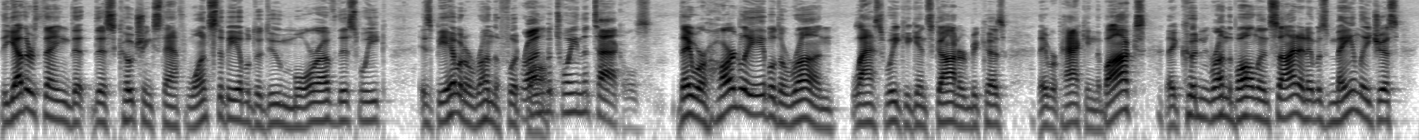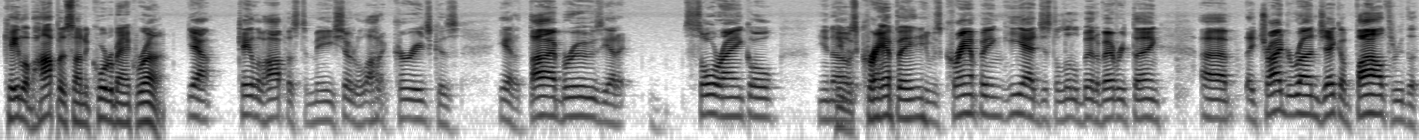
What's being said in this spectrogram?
The other thing that this coaching staff wants to be able to do more of this week is be able to run the football Run between the tackles. they were hardly able to run last week against Goddard because they were packing the box. They couldn't run the ball inside, and it was mainly just Caleb Hoppus on a quarterback run. Yeah, Caleb Hoppus to me showed a lot of courage because he had a thigh bruise, he had a sore ankle. You know, he was cramping. He was cramping. He had just a little bit of everything. Uh, they tried to run Jacob File through the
